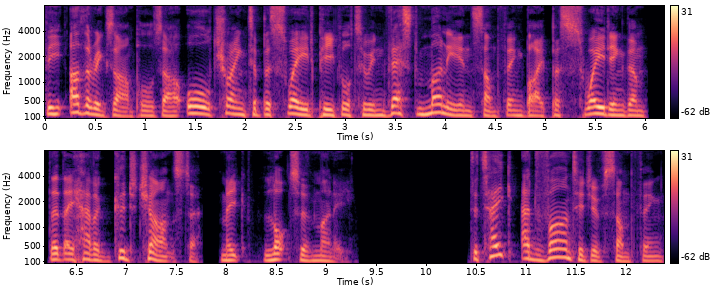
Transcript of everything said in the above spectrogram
The other examples are all trying to persuade people to invest money in something by persuading them that they have a good chance to make lots of money. To take advantage of something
